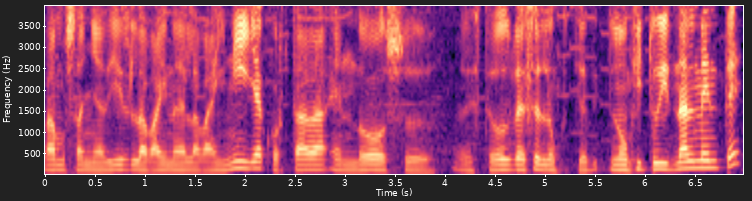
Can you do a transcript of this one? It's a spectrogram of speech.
vamos a añadir la vaina de la vainilla cortada en dos, eh, este, dos veces longitud- longitudinalmente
